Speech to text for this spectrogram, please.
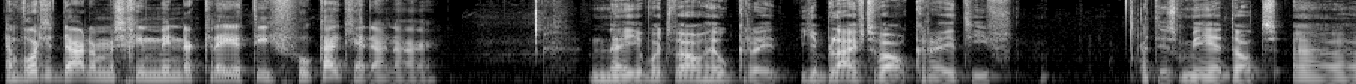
En wordt het daardoor misschien minder creatief? Hoe kijk jij daarnaar? Nee, je wordt wel heel creatief. Je blijft wel creatief. Het is meer dat, eh,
